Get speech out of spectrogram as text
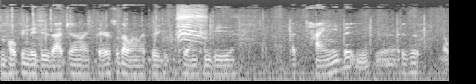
I'm hoping they do that gen right there, so that way my big gen can be a tiny bit easier. Is it? Nope.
